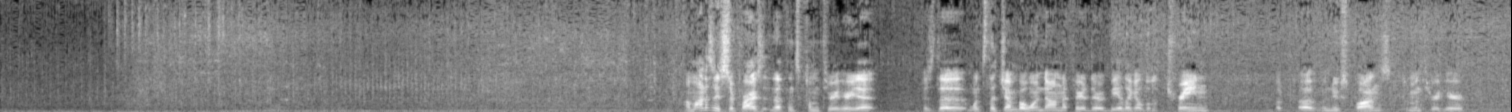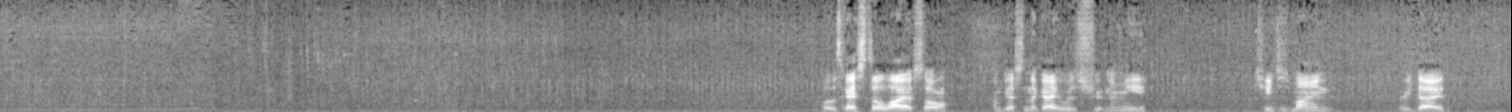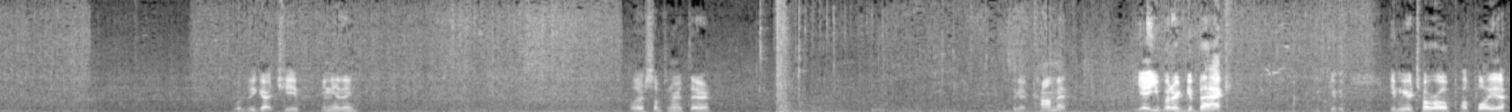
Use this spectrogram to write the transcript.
I'm honestly surprised that nothing's come through here yet. Because the once the jumbo went down, I figured there would be like a little train of, of new spawns coming through here. Well, this guy's still alive, so I'm guessing the guy who was shooting at me changed his mind, or he died. What have you got, Chief? Anything? Well, there's something right there. Like a comet. Yeah, you better get back. Give me, give me your tow rope. I'll pull you.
